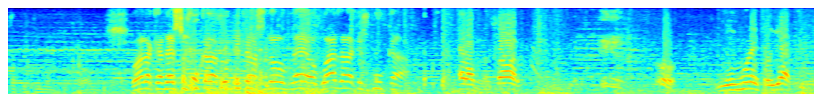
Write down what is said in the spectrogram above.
Tappetino piccolo. guarda che adesso sbuca la micro slow Leo guardala che sbuca Era storpia. Oh, mi immune ai proiettili.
